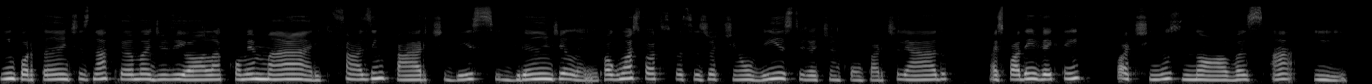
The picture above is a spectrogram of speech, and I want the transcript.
importantes na trama de Viola Comemare, que fazem parte desse grande elenco. Algumas fotos vocês já tinham visto, já tinham compartilhado, mas podem ver que tem fotinhos novas aí.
